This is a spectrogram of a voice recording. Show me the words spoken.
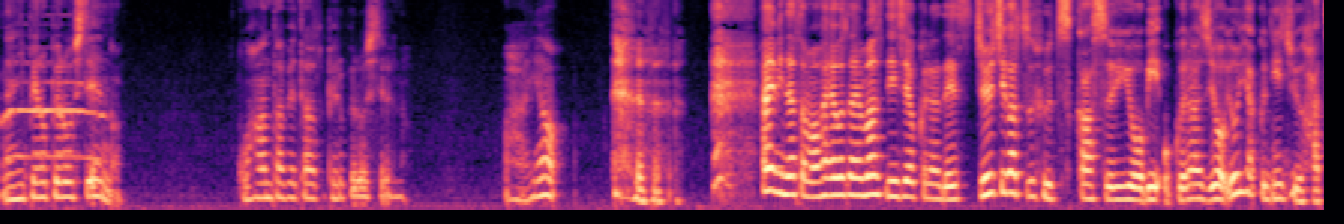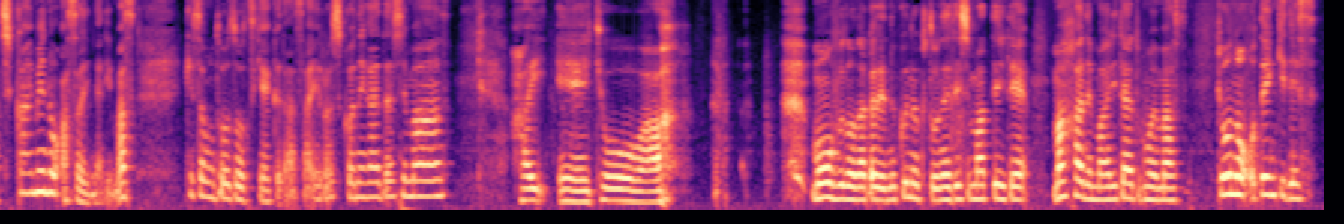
何ペロペロしてんの？ご飯食べた後ペロペロしてるの？おはよう。はい、皆様おはようございます。DJ オクラです。11月2日水曜日、オクラジオ428回目の朝になります。今朝もどうぞお付き合いください。よろしくお願いいたします。はい、えー、今日は毛布の中でぬくぬくと寝てしまっていて、マッハで参りたいと思います。今日のお天気です。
